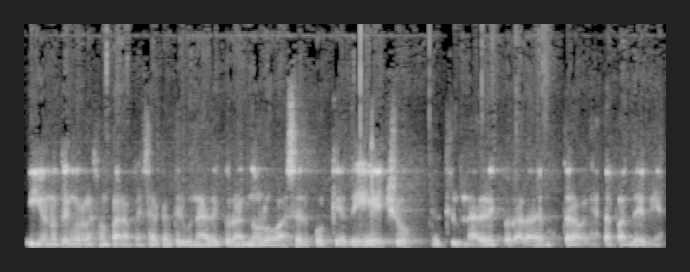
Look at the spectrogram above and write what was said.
Y yo no tengo razón para pensar que el Tribunal Electoral no lo va a hacer porque de hecho el Tribunal Electoral ha demostrado en esta pandemia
